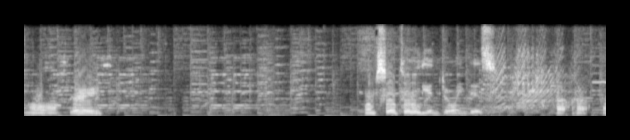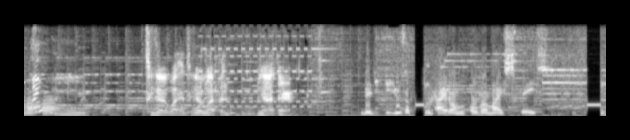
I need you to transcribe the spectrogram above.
Oh, great. I'm so totally enjoying this. It's a good. we- It's a good weapon you got there. Did you use a fing item over my space? You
